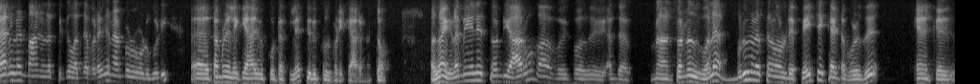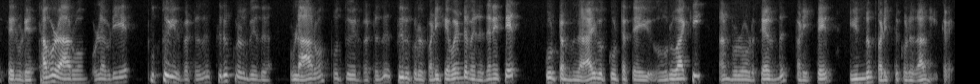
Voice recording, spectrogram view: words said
மேரலண்ட் மாநிலத்துக்கு வந்த பிறகு நண்பர்களோடு கூடி தமிழ் இலக்கிய ஆய்வு கூட்டத்திலே திருக்குறள் படிக்க ஆரம்பித்தோம். அதுதான் இளமையிலே தோன்றி யாரும் இப்போது அந்த நான் சொன்னது போல முருகரத்தன் அவருடைய பேச்சை கேட்ட பொழுது எனக்கு என்னுடைய தமிழ் ஆர்வம் உள்ளபடியே புத்துயிர் பெற்றது. திருக்குறள் மீது உள்ள ஆர்வம் புத்துயிர் பெற்றது திருக்குறள் படிக்க வேண்டும் என்று நினைத்தேன். கூட்டம் இந்த ஆய்வு கூட்டத்தை உருவாக்கி நண்பர்களோடு சேர்ந்து படித்தேன். இன்னும் படித்துக் கொண்டுதான் இருக்கிறேன்.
